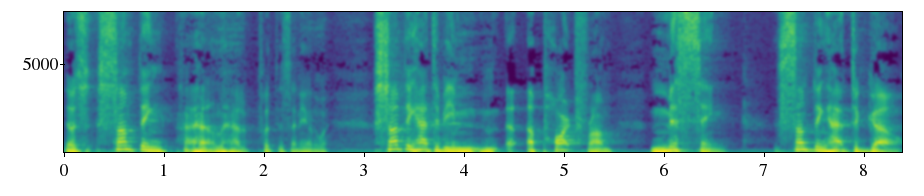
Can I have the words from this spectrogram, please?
there's something, I don't know how to put this any other way. Something had to be apart from, missing. Something had to go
